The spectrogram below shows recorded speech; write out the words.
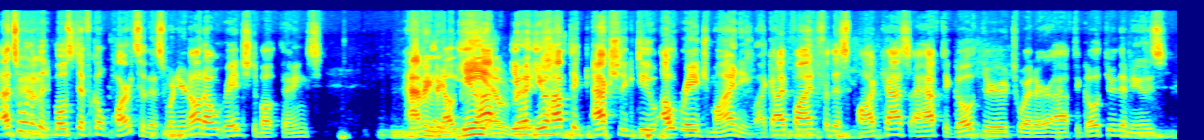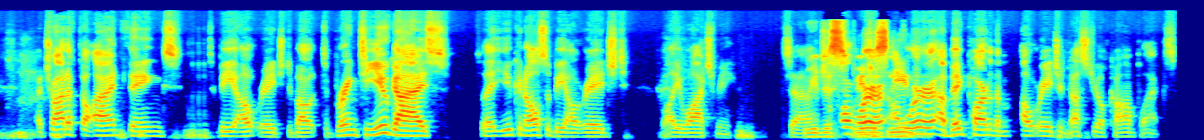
That's one of the most difficult parts of this. When you're not outraged about things, Having you to know, be you have, you, you have to actually do outrage mining. Like I find for this podcast, I have to go through Twitter, I have to go through the news. I try to find things to be outraged about to bring to you guys so that you can also be outraged while you watch me. So We just- we're, just need- we're a big part of the outrage industrial complex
